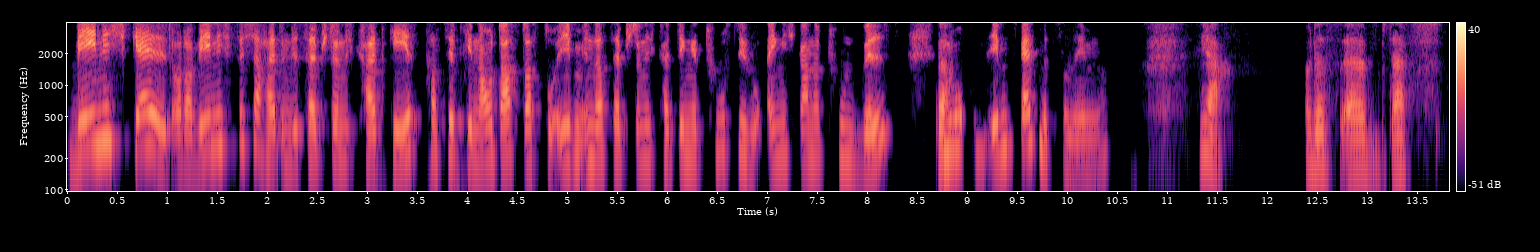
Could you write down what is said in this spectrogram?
wenig Geld oder wenig Sicherheit in die Selbstständigkeit gehst, passiert genau das, dass du eben in der Selbstständigkeit Dinge tust, die du eigentlich gar nicht tun willst, ja. nur um eben das Geld mitzunehmen. Ne? Ja. Und das, äh, das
